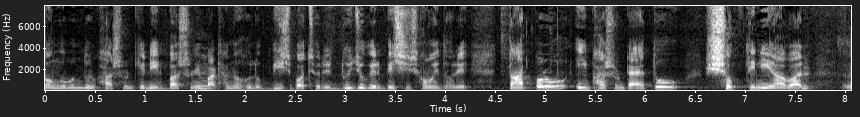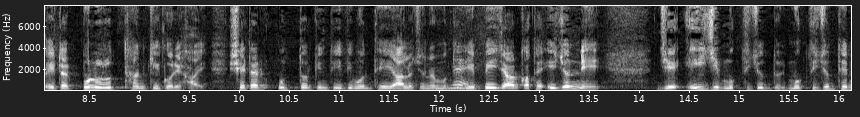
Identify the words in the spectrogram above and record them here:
বঙ্গবন্ধুর ভাষণকে নির্বাসনে পাঠানো হলো বিশ বছরের দুই যুগের বেশি সময় ধরে তারপরও এই ভাষণটা এত শক্তি নিয়ে আবার এটার পুনরুত্থান কি করে হয়? সেটার উত্তর কিন্তু ইতিমধ্যে এই আলোচনার মধ্যে দিয়ে পেয়ে যাওয়ার কথা। এই জন্যে যে এই যে মুক্তিযুদ্ধ মুক্তিযুদ্ধের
